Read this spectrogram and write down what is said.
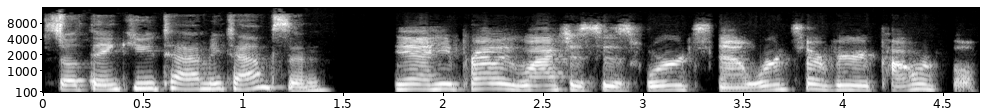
So thank you, Tommy Thompson. Yeah, he probably watches his words now. Words are very powerful.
